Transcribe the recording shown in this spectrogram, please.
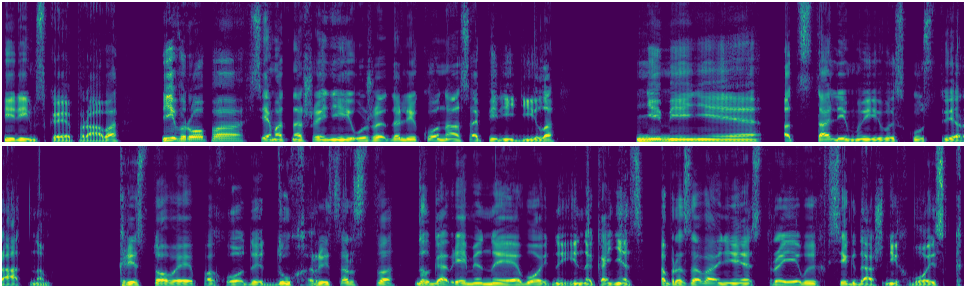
и римское право, Европа всем отношении уже далеко нас опередила. Не менее отстали мы и в искусстве ратном. Крестовые походы, дух рыцарства, долговременные войны и, наконец, образование строевых всегдашних войск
